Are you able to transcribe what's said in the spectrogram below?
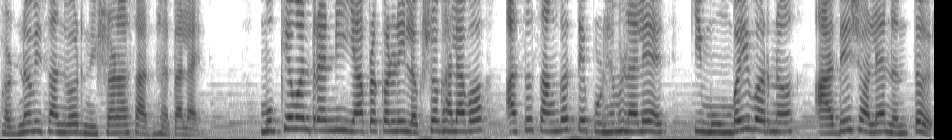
फडणवीसांवर निशाणा साधण्यात आलाय. मुख्यमंत्र्यांनी या प्रकरणी लक्ष घालावं असं सांगत ते पुढे म्हणाले आहेत की मुंबईवरनं आदेश आल्यानंतर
